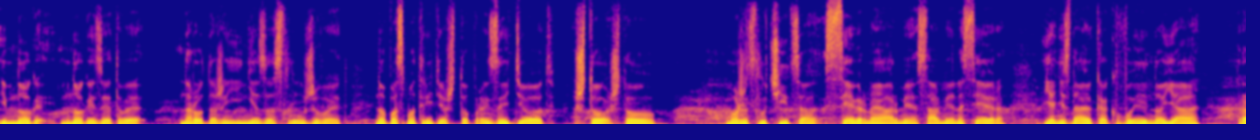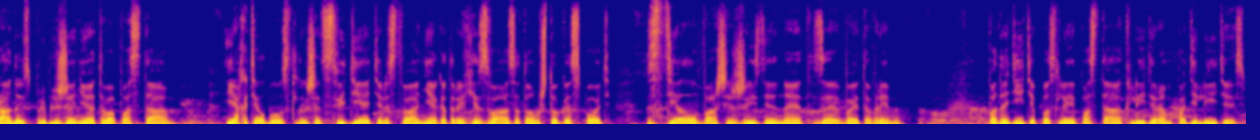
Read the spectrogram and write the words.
и много, много из этого народ даже и не заслуживает. Но посмотрите, что произойдет, что, что может случиться с Северной армией, с армией на север. Я не знаю, как вы, но я радуюсь приближению этого поста. Я хотел бы услышать свидетельства некоторых из вас о том, что Господь сделал в вашей жизни на это, за, в это время. Подойдите после поста к лидерам, поделитесь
